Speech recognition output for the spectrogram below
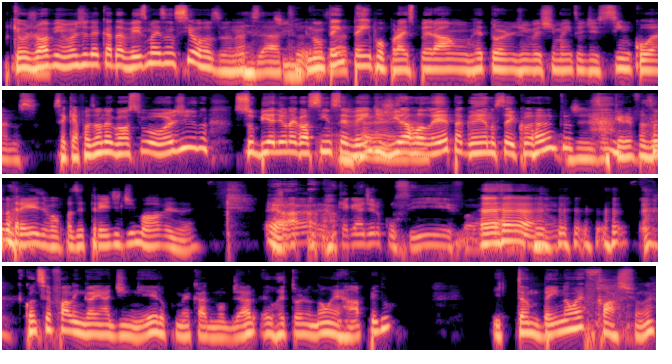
Porque o jovem hoje ele é cada vez mais ansioso, né? Exato. Sim. Não tem exato. tempo para esperar um retorno de investimento de 5 anos. Você quer fazer um negócio hoje, subir ali um negocinho, você vende, É. gira a roleta, ganha não sei quanto. Vão querer fazer trade, vão fazer trade de imóveis, velho. É, Jogar- a- quer ganhar dinheiro com FIFA. É. Então, quando você fala em ganhar dinheiro pro mercado imobiliário, o retorno não é rápido e também não é fácil, né?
